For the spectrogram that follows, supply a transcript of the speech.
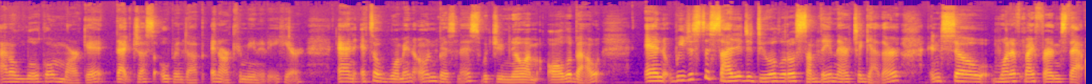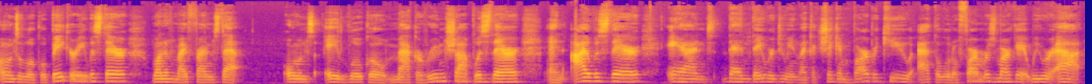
at a local market that just opened up in our community here. And it's a woman owned business, which you know I'm all about. And we just decided to do a little something there together. And so, one of my friends that owns a local bakery was there. One of my friends that owns a local macaroon shop was there and I was there and then they were doing like a chicken barbecue at the little farmers market we were at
